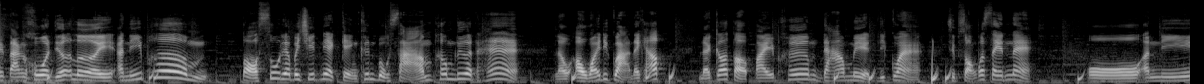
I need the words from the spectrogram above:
ได้ตังค์โคตรเยอะเลย อันนี้เพิ่มต่อสู้เรียบไปชิดเนี่ยเก่งขึ้นบวก 3 เพิ่มเลือด 5 เราเอาไว้ดีกว่านะครับ แล้วก็ต่อไปเพิ่มดาเมจดีกว่า 12%แน่โอ้อันนี้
